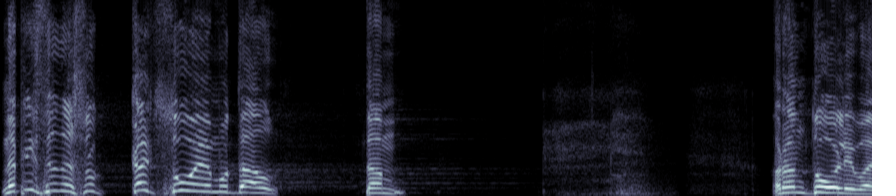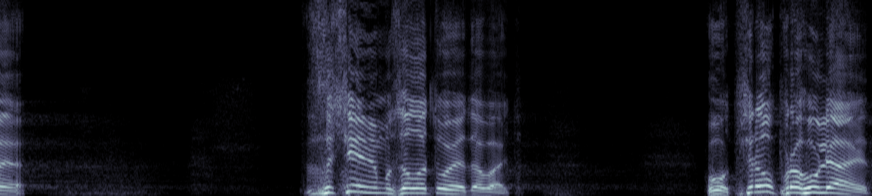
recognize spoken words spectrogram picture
Написано, что кольцо ему дал, там, рандолевое. Зачем ему золотое давать? Вот, все равно прогуляет,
